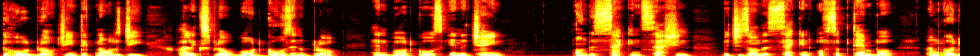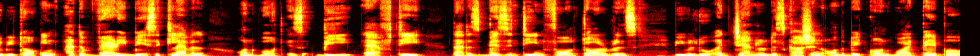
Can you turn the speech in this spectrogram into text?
the whole blockchain technology. I'll explore what goes in a block and what goes in a chain. On the second session, which is on the 2nd of September, I'm going to be talking at a very basic level on what is BFT, that is Byzantine Fault Tolerance. We will do a general discussion on the Bitcoin white paper.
